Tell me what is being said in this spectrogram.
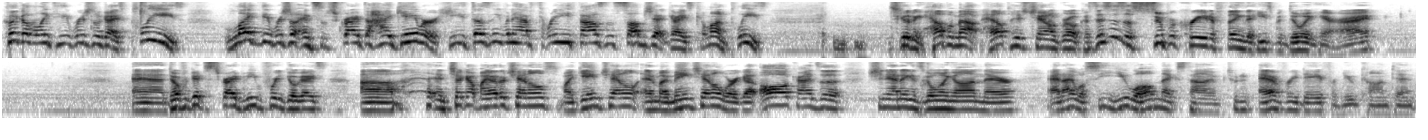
Click on the link to the original, guys. Please like the original and subscribe to High Gamer. He doesn't even have 3,000 subs yet, guys. Come on, please excuse me, help him out, help his channel grow, because this is a super creative thing that he's been doing here, alright? And don't forget to subscribe to me before you go, guys. Uh, and check out my other channels, my game channel and my main channel, where I got all kinds of shenanigans going on there. And I will see you all next time. Tune in every day for new content.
